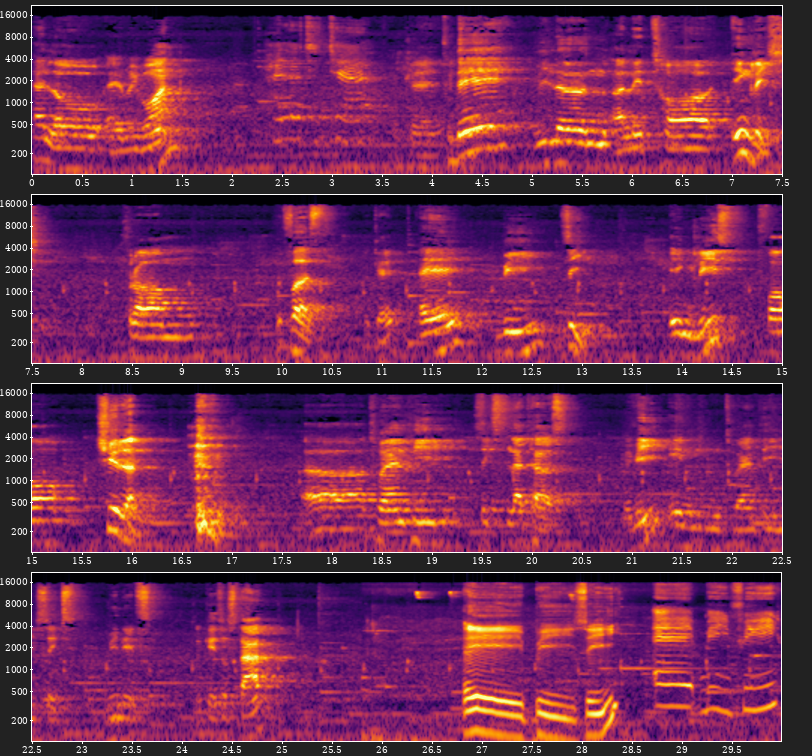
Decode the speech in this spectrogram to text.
Hello everyone. Hello, teacher. Okay, today we learn a little English from the first. Okay, A, B, C. English for children. uh, 26 letters, maybe in 26 minutes. Okay, so start. A B C A, B, C.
